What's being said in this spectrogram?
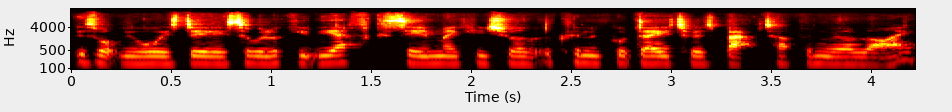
is what we always do. So we're looking at the efficacy and making sure that the clinical data is backed up in real life.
